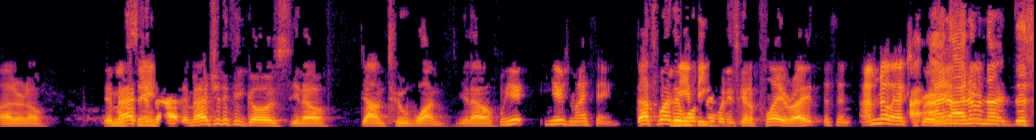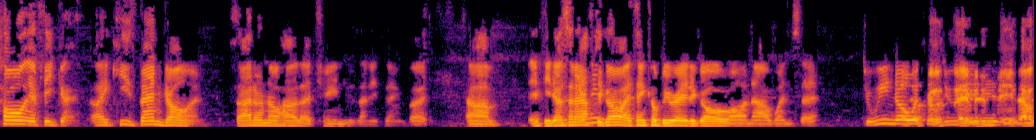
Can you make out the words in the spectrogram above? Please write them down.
I don't know. Imagine see. that. Imagine if he goes, you know, down 2-1. You know, Well, here, here's my thing. that's why I they mean, if won't he- say when he's going to play, right? Listen, I'm no expert. in- I, I don't know this whole if he like he's been going, so I don't know how that changes anything. But um, if he doesn't When have to go, I think he'll be ready to go on uh, Wednesday. Do we know what the gonna due say, date man, is? being down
